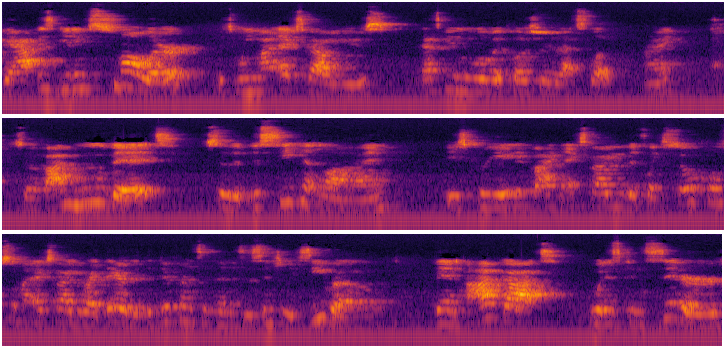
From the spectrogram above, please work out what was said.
gap is getting smaller between my x values. That's getting a little bit closer to that slope, right? So if I move it so that this secant line is created by an x value that's like so close to my x value right there that the difference in them is essentially zero, then I've got what is considered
